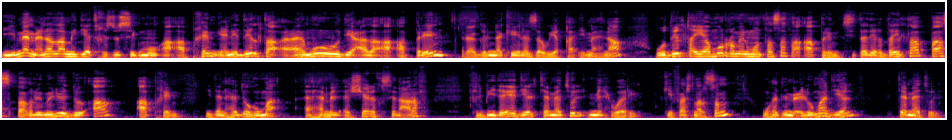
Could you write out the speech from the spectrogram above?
ما معنى la médiatrice du segment A A prime يعني دلتا عمودي على A A prime. راه قلنا كاينة زاوية قائمة هنا. ودلتا يمر من منتصف A prime. c'est-à-dire Delta passe par le milieu de A A اذا هادو هما أهم الأشياء اللي خصني نعرف في البداية ديال التماثل المحوري. كيفاش نرسم؟ وهاد المعلومة ديال التماثل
